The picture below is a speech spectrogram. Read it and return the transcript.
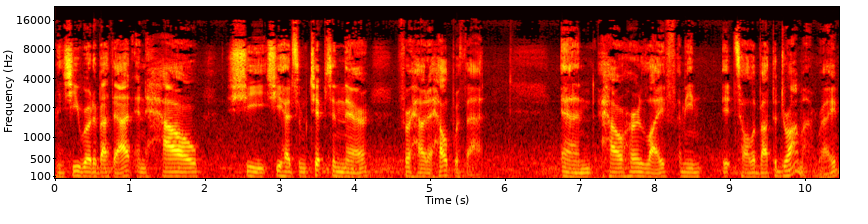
And she wrote about that and how she she had some tips in there for how to help with that and how her life, I mean, it's all about the drama, right?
